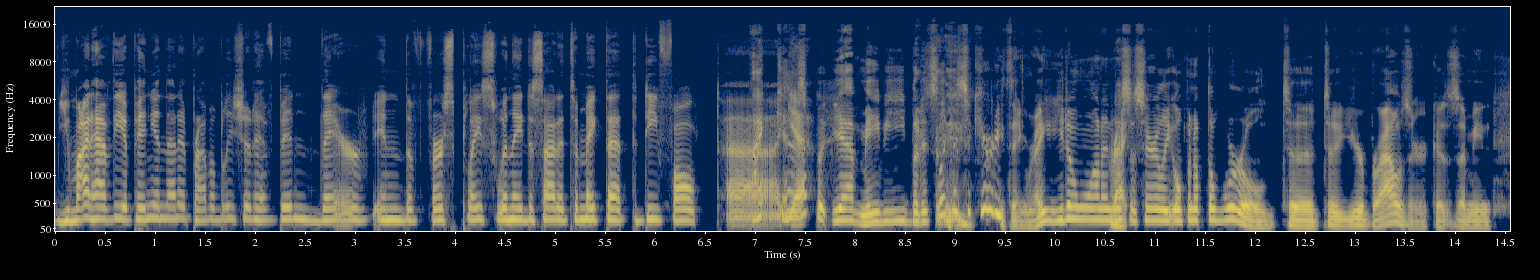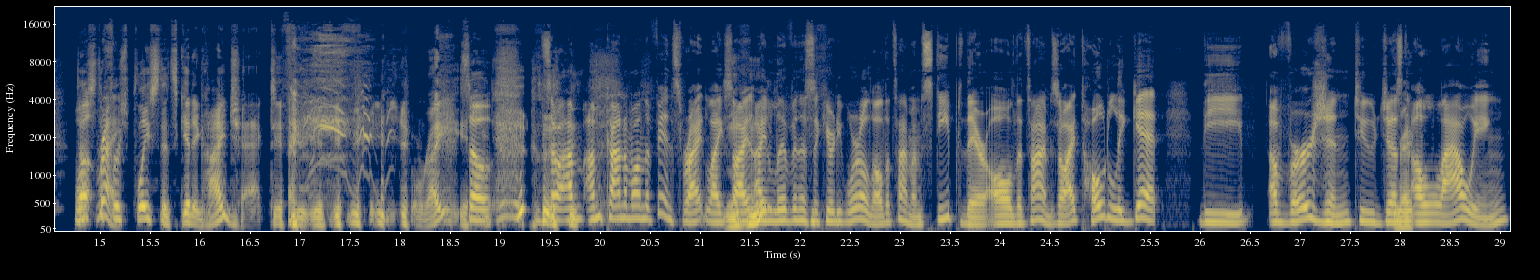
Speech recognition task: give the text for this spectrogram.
you might have the opinion that it probably should have been there in the first place when they decided to make that the default. Uh, I guess, yeah, but yeah, maybe, but it's like a security thing, right? You don't want to Right. necessarily open up the world to to your browser because I mean, Well, that's the right. first place that's getting hijacked. If you, if, if right? So- so I'm I'm kind of on the fence, right? Like, so Mhm. I, I live in the security world all the time. I'm steeped there all the time. So I totally get the aversion to just Right. allowing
